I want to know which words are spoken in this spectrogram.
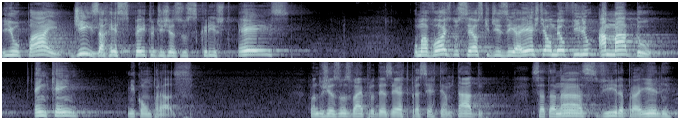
E o Pai diz a respeito de Jesus Cristo: Eis uma voz dos céus que dizia: Este é o meu filho amado, em quem me compraz. Quando Jesus vai para o deserto para ser tentado, Satanás vira para ele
